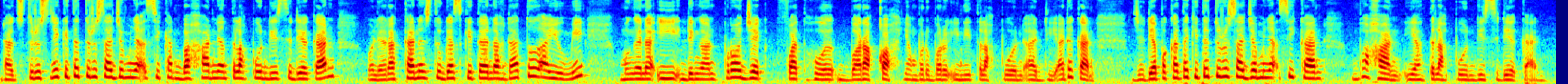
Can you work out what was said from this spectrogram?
dan seterusnya kita terus saja menyaksikan bahan yang telah pun disediakan oleh rakan setugas kita Nahdlatul Ayumi mengenai dengan projek Fathul Barakah yang baru-baru ini telah pun uh, diadakan. Jadi apa kata kita terus saja menyaksikan bahan yang telah pun disediakan.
